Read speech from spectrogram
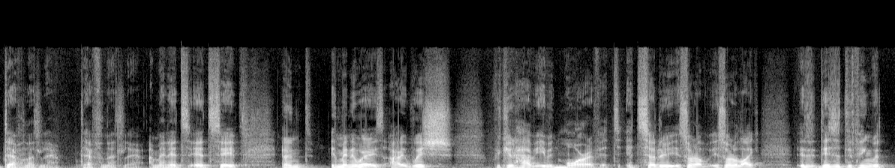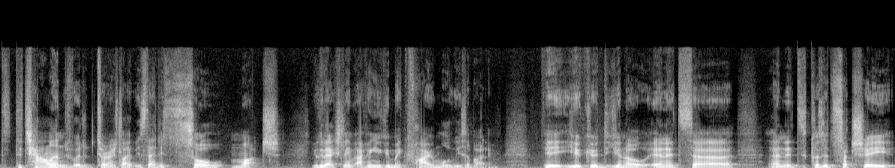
Definitely, definitely. I mean, it's it's a, and in many ways, I wish we could have even more of it. It's sort of, it's sort of, it's sort of like this is the thing with the challenge with Turing's life is that it's so much. You could actually, I think, you could make five movies about him. You could, you know, and it's uh, and it's because it's such a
